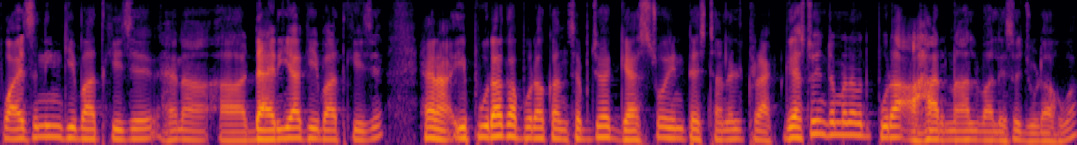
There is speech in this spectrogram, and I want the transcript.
पॉइजनिंग की बात कीजिए, है ना डायरिया की बात कीजिए, है ना, ये पूरा का पूरा कंसेप्ट जो है गैस्ट्रो इंटेस्टाइनल ट्रैक गैस्ट्रो मतलब पूरा आहार नाल वाले से जुड़ा हुआ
